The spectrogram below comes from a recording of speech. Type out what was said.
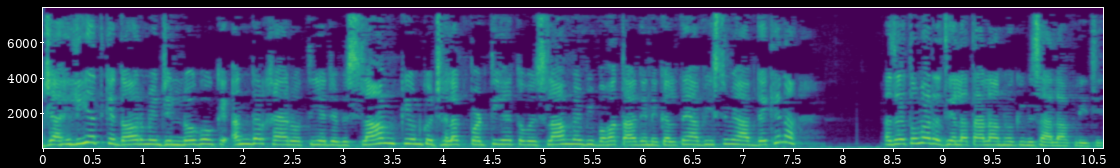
جاہلیت کے دور میں جن لوگوں کے اندر خیر ہوتی ہے، جب اسلام کی ان کو جھلک پڑتی ہے تو وہ اسلام میں بھی بہت آگے نکلتے ہیں۔ اب اس میں آپ دیکھیں نا۔ حضرت عمر رضی اللہ تعالیٰ عنہ کی مثال آپ لیجیے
